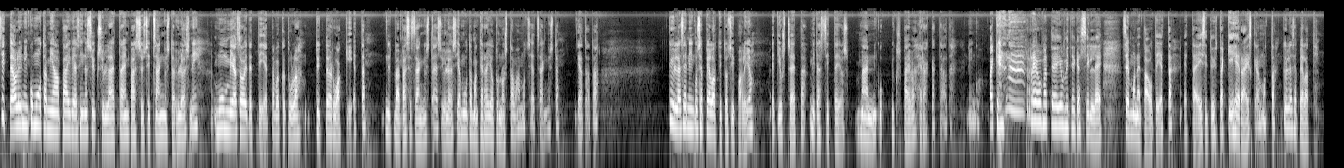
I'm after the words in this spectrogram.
sitten oli niin kuin muutamia päiviä siinä syksyllä, että en päässyt sit sängystä ylös, niin mummia soitettiin, että voiko tulla tyttöä ruokkiin, että nyt mä en pääse sängystä edes ylös. Ja muutaman kerran joutui nostamaan mut sieltä sängystä. Ja tota, kyllä se, niin kuin se pelotti tosi paljon. Että just se, että mitä sitten, jos mä en niin kuin yksi päivä heräkkä täältä. Niin kuin, vaikka reumat ei ole mitenkään semmoinen tauti, että, että ei sitten yhtäkkiä heräiskään, mutta kyllä se pelotti.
